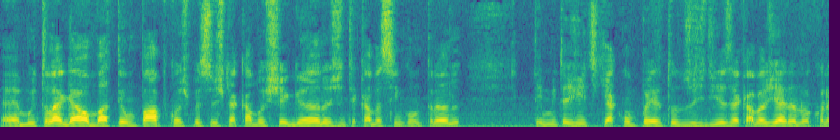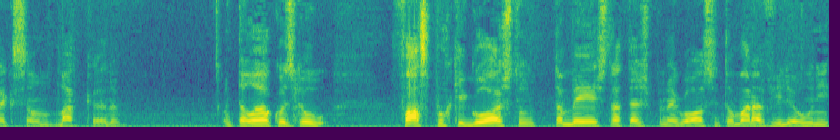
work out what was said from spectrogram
É muito legal bater um papo com as pessoas que acabam chegando, a gente acaba se encontrando. Tem muita gente que acompanha todos os dias e acaba gerando uma conexão bacana. Então é uma coisa que eu faço porque gosto, também é estratégia para o negócio, então maravilha, une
